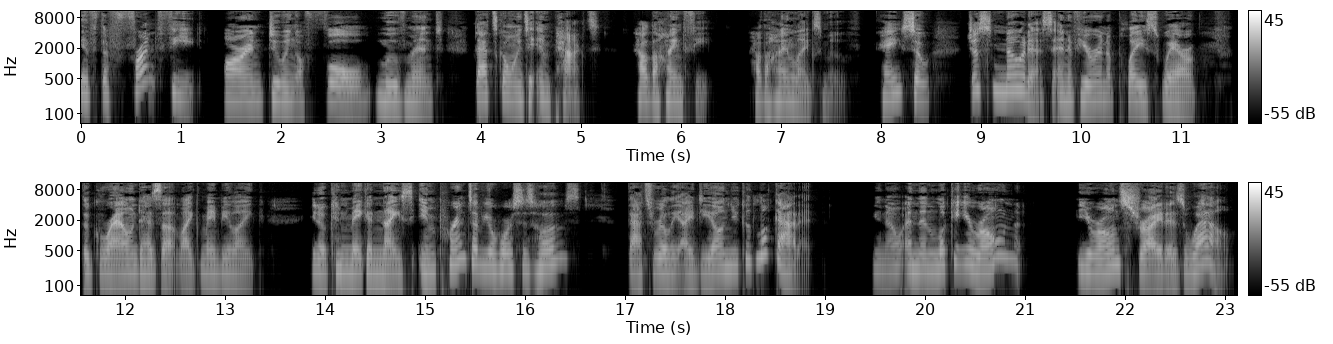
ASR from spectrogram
if the front feet aren't doing a full movement, that's going to impact how the hind feet, how the hind legs move. Okay. So just notice. And if you're in a place where the ground has a, like maybe like you know, can make a nice imprint of your horse's hooves, that's really ideal. And you could look at it, you know, and then look at your own, your own stride as well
